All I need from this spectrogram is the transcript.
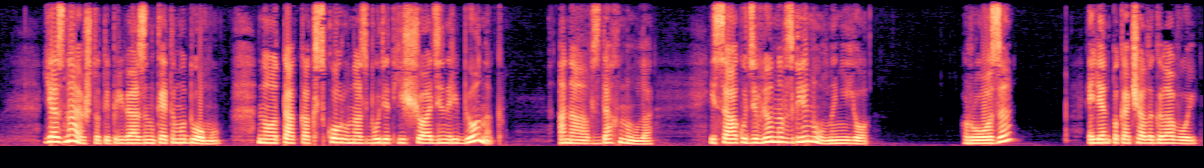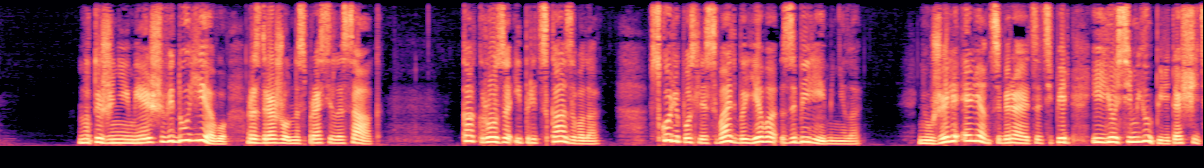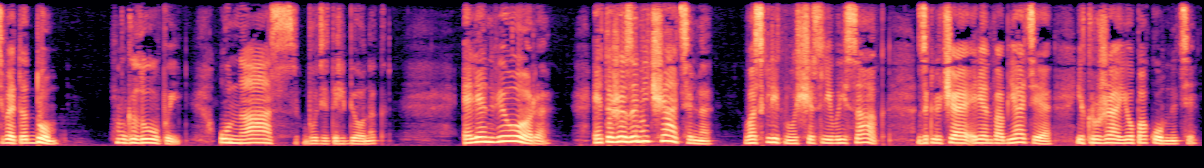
«Я знаю, что ты привязан к этому дому, но так как скоро у нас будет еще один ребенок...» Она вздохнула. Исаак удивленно взглянул на нее. «Роза?» Элен покачала головой. «Но ты же не имеешь в виду Еву?» — раздраженно спросил Исаак. Как Роза и предсказывала, вскоре после свадьбы Ева забеременела. Неужели Элен собирается теперь и ее семью перетащить в этот дом? Глупый, у нас будет ребенок. Элен Виора, это же замечательно! — воскликнул счастливый Исаак, заключая Элен в объятия и кружая ее по комнате.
